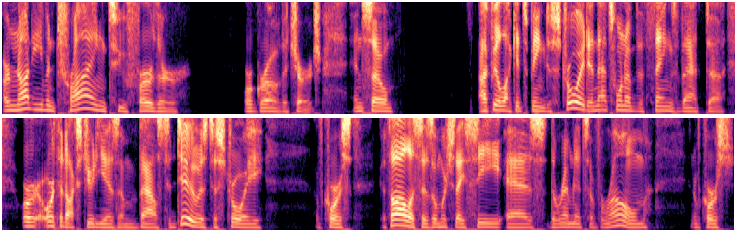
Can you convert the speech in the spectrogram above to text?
are not even trying to further or grow the church. And so i feel like it's being destroyed and that's one of the things that uh, or Orthodox Judaism vows to do is destroy, of course, Catholicism, which they see as the remnants of Rome, and of course,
